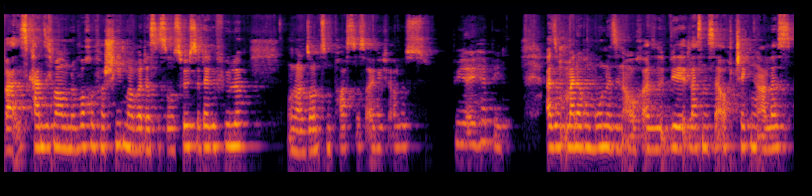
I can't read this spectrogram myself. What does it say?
Es kann sich mal um eine Woche verschieben, aber das ist so das höchste der Gefühle. Und ansonsten passt das eigentlich alles. Bin ich happy. Also meine Hormone sind auch, also wir lassen es ja auch checken, alles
